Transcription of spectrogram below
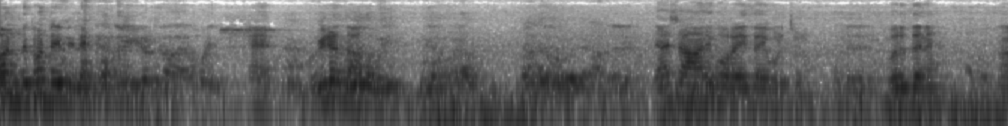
പണ്ട് കൊണ്ടേയിട്ടില്ലേ? വീട് വീഡിയോ എടുത്തോ? ഞാൻ ഷാന് കൊറേ ദിവസമായി വിളിച്ചു. വെറുതെ ആ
